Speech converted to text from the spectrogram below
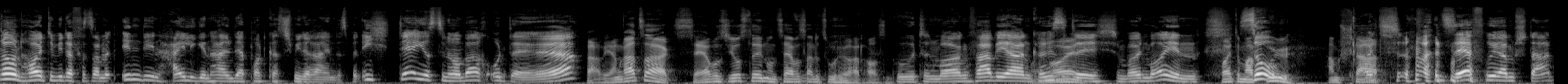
Und heute wieder versammelt in den heiligen Hallen der Podcast-Schmiedereien. Das bin ich, der Justin Hombach und der Fabian Ratzak. Servus Justin und servus alle Zuhörer draußen. Guten Morgen Fabian, Moin, grüße moin. dich. Moin moin. Heute mal So. früh am Start. Sehr früh am Start,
